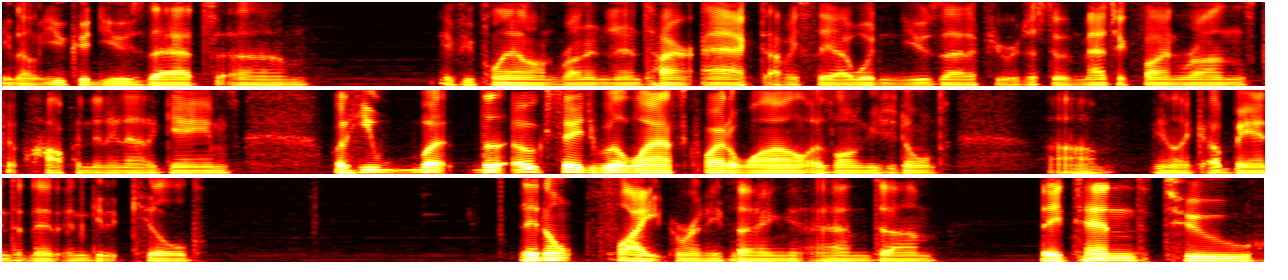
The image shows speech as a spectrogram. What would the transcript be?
you know, you could use that um, if you plan on running an entire act. Obviously, I wouldn't use that if you were just doing Magic Find runs, hopping in and out of games. But he, but the Oak Sage will last quite a while as long as you don't, um, you know, like abandon it and get it killed. They don't fight or anything, and um, they tend to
